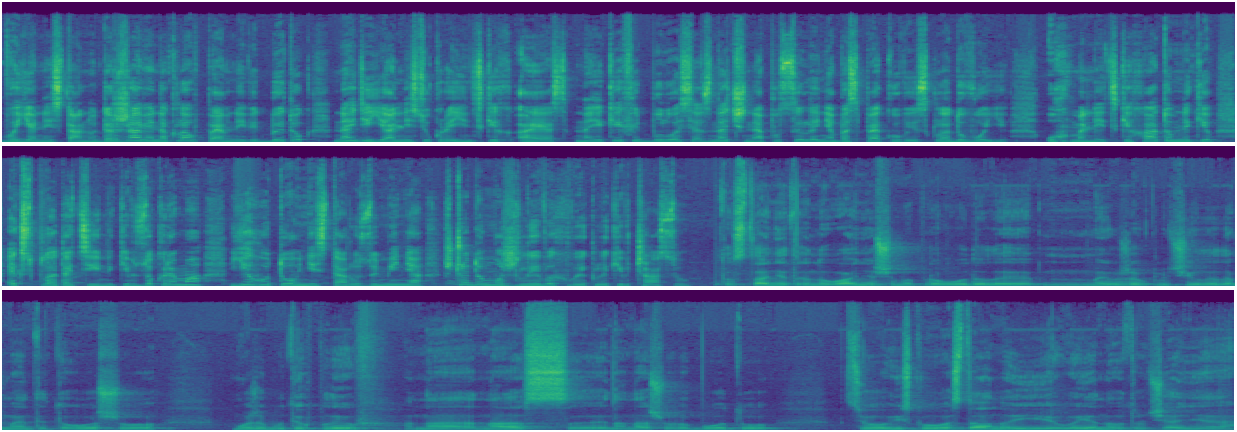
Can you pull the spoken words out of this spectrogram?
Воєнний стан у державі наклав певний відбиток на діяльність українських АЕС, на яких відбулося значне посилення безпекової складової. У хмельницьких атомників, експлуатаційників, зокрема, є готовність та розуміння щодо можливих викликів часу. Останнє тренування, що ми проводили, ми вже включили елементи того, що може бути вплив на нас, на нашу роботу цього військового стану і воєнного втручання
